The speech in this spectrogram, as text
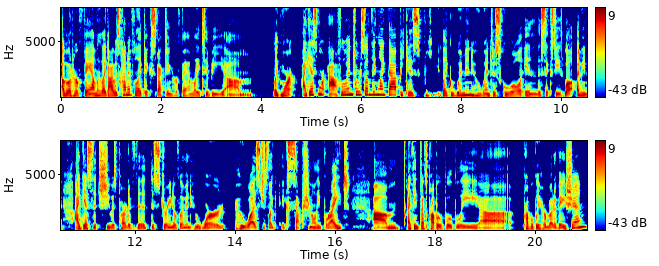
about her family. Like I was kind of like expecting her family to be um like more I guess more affluent or something like that because like women who went to school in the 60s. Well, I mean, I guess that she was part of the the strain of women who were who was just like exceptionally bright. Um I think that's probably uh probably her motivation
